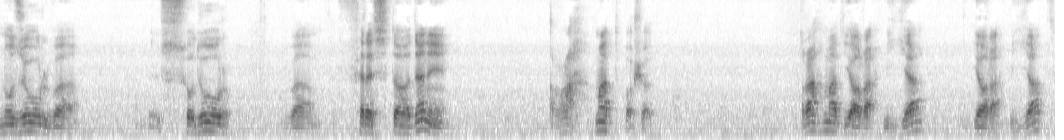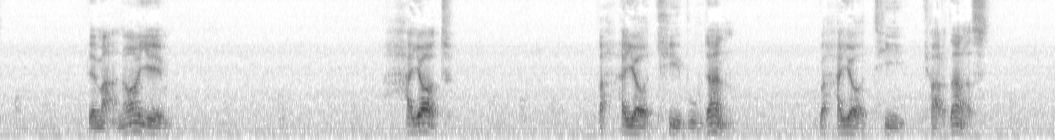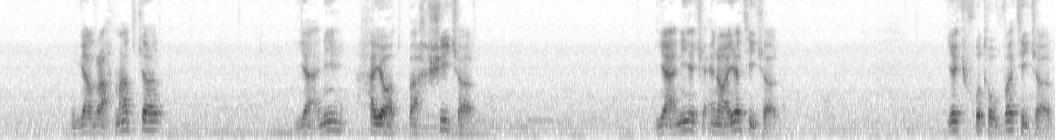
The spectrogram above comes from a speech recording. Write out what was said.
نزول و صدور و فرستادن رحمت باشد. رحمت یا رحمیه یا رحمیت به معنای حیات و حیاتی بودن و حیاتی کردن است. میگن رحمت کرد یعنی حیات بخشی کرد. یعنی یک عنایتی کرد. یک فتوتی کرد.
